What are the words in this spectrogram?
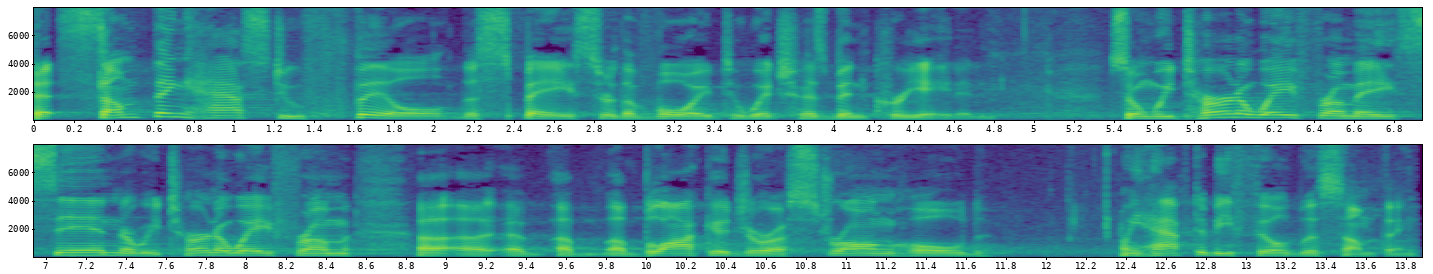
that something has to fill the space or the void to which has been created. So when we turn away from a sin or we turn away from a, a, a, a blockage or a stronghold, we have to be filled with something.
